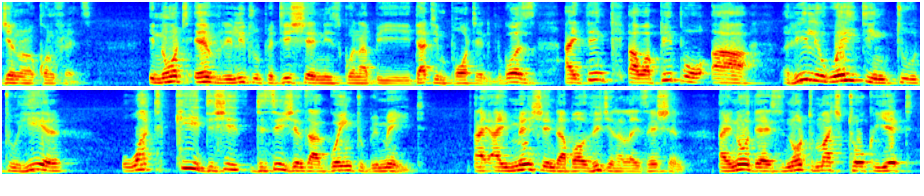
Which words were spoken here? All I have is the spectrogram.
General Conference not every little petition is going to be that important because I think our people are really waiting to, to hear what key de- decisions are going to be made. I, I, mentioned about regionalization. I know there is not much talk yet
